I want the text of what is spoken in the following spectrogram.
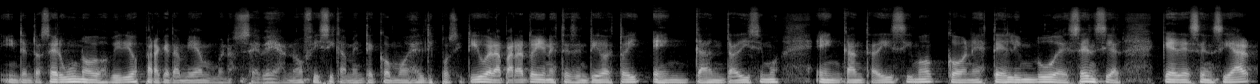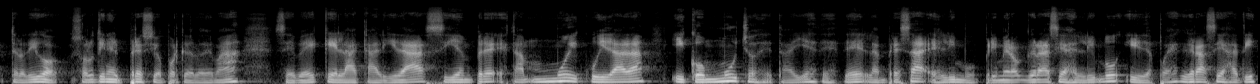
intento hacer uno o dos vídeos para que también bueno, se vea ¿no? físicamente cómo es el dispositivo, el aparato y en este sentido estoy encantadísimo, encantadísimo con este Limbo Essential, que de esencial, te lo digo, solo tiene el precio porque de lo demás se ve que la calidad siempre está muy cuidada y con muchos detalles desde la empresa Limbo. Primero gracias Limbo y después gracias a ti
